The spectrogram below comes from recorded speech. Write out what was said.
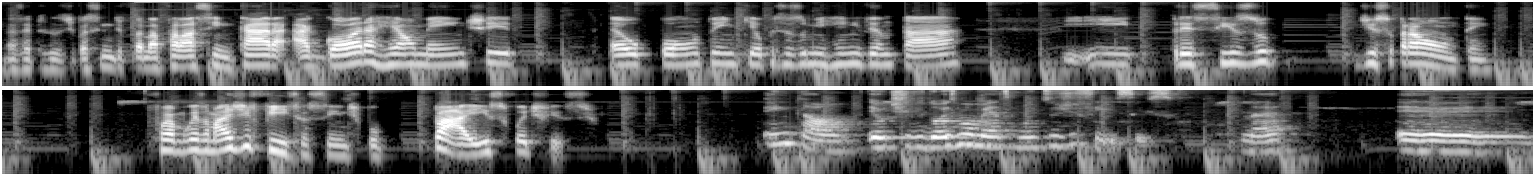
nessa pesquisa? Tipo assim, de falar assim, cara, agora realmente é o ponto em que eu preciso me reinventar e, e preciso disso para ontem. Foi uma coisa mais difícil, assim, tipo, pá, isso foi difícil. Então, eu tive dois momentos muito difíceis, né? É,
